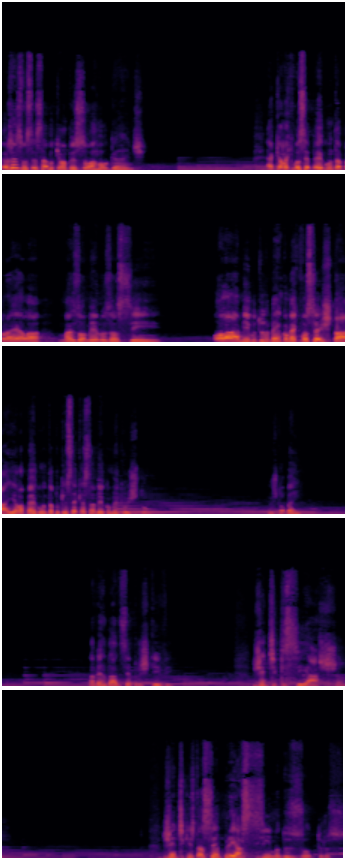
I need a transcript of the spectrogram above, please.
Eu não sei se você sabe o que é uma pessoa arrogante. É aquela que você pergunta para ela mais ou menos assim: Olá, amigo, tudo bem? Como é que você está? E ela pergunta: Por que você quer saber como é que eu estou? Eu estou bem. Na verdade, sempre estive. Gente que se acha. Gente que está sempre acima dos outros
